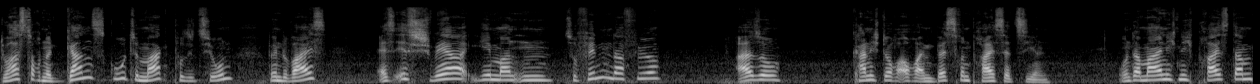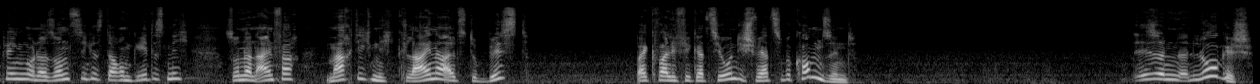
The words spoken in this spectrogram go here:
du hast doch eine ganz gute Marktposition, wenn du weißt, es ist schwer, jemanden zu finden dafür, also kann ich doch auch einen besseren Preis erzielen. Und da meine ich nicht Preisdumping oder sonstiges, darum geht es nicht, sondern einfach, mach dich nicht kleiner als du bist bei Qualifikationen, die schwer zu bekommen sind ist logisch.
